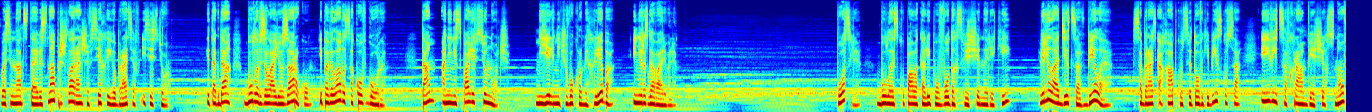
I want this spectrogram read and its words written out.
18-я весна пришла раньше всех ее братьев и сестер. И тогда Була взяла ее за руку и повела высоко в горы. Там они не спали всю ночь, не ели ничего, кроме хлеба, и не разговаривали. После Була искупала Калипу в водах священной реки, велела одеться в белое, собрать охапку цветов гибискуса и явиться в храм вещих снов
